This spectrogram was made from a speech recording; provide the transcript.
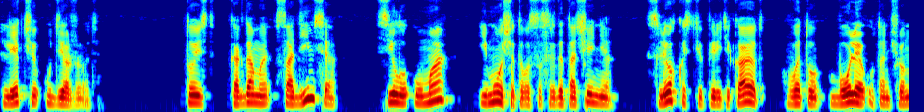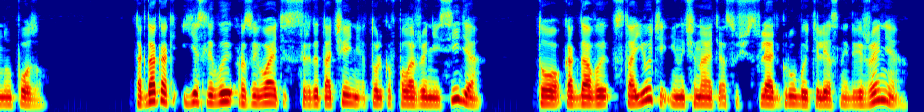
легче удерживать. То есть, когда мы садимся, силу ума и мощь этого сосредоточения с легкостью перетекают в эту более утонченную позу. Тогда как если вы развиваете сосредоточение только в положении сидя, то когда вы встаете и начинаете осуществлять грубые телесные движения,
